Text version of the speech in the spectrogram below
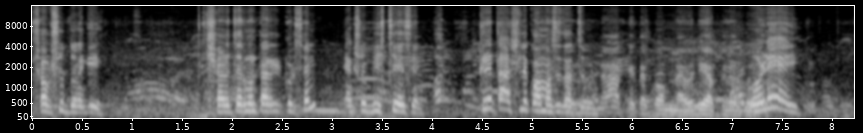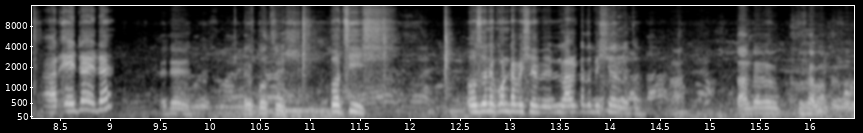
সব শুদ্ধ নাকি? সাড়ে চার মন টার্গেট করছেন একশো বিশ চেয়েছেন। ক্রেতা আসলে কম আছে তার জন্য। ওটাই আর এটা এটা? পঁচিশ। পঁচিশ। ওজনে কোনটা বেশি হবে? লালটা তো বেশি হওয়ার কথা তালটা খুশা মাপের করব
